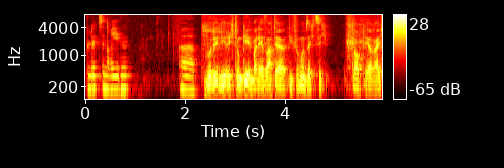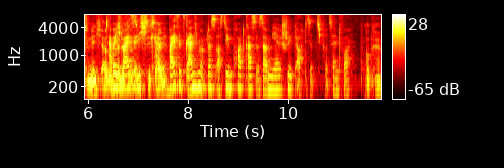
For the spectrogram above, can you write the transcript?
Blödsinn reden. Äh, Würde in die Richtung gehen, weil er sagt ja, die 65 glaubt er reichen nicht. Also aber ich weiß, ich weiß jetzt gar nicht mehr, ob das aus dem Podcast ist, aber mir schwebt auch die 70 Prozent vor. Okay,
